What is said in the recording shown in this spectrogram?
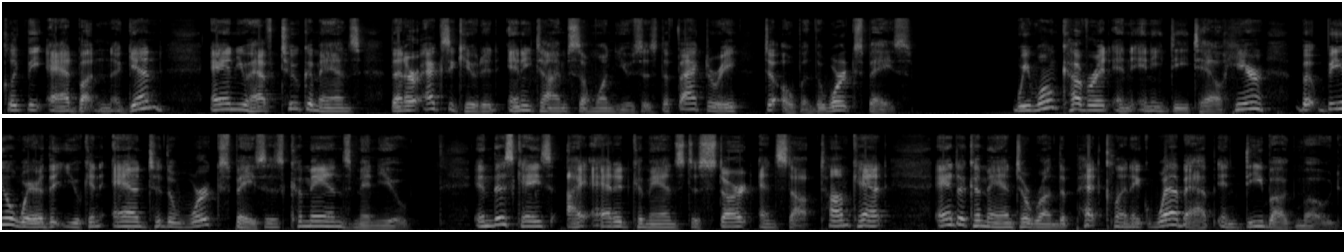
Click the Add button again and you have two commands that are executed anytime someone uses the factory to open the workspace. We won't cover it in any detail here, but be aware that you can add to the Workspace's commands menu. In this case, I added commands to start and stop Tomcat and a command to run the Pet Clinic web app in debug mode.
